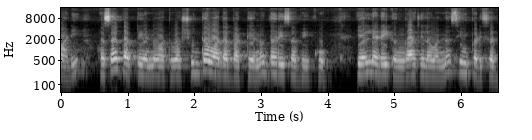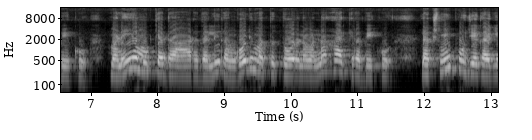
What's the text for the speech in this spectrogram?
ಮಾಡಿ ಹೊಸ ಬಟ್ಟೆಯನ್ನು ಅಥವಾ ಶುದ್ಧವಾದ ಬಟ್ಟೆಯನ್ನು ಧರಿಸಬೇಕು. ಎಲ್ಲೆಡೆ ಗಂಗಾಜಲವನ್ನು ಸಿಂಪಡಿಸಬೇಕು. ಮನೆಯ ಮುಖ್ಯ ದಾರದಲ್ಲಿ ರಂಗೋಲಿ ಮತ್ತು ತೋರಣವನ್ನು ಹಾಕಿರಬೇಕು. ಲಕ್ಷ್ಮೀ ಪೂಜೆಗಾಗಿ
